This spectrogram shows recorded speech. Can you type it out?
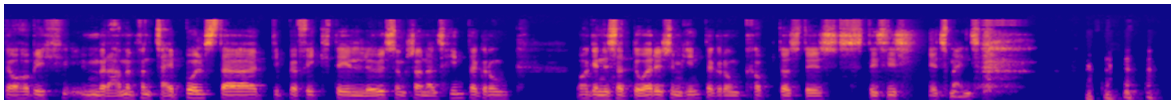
da habe ich im Rahmen von Zeitpolster die perfekte Lösung schon als Hintergrund, organisatorisch im Hintergrund gehabt, dass das, das ist jetzt meins.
